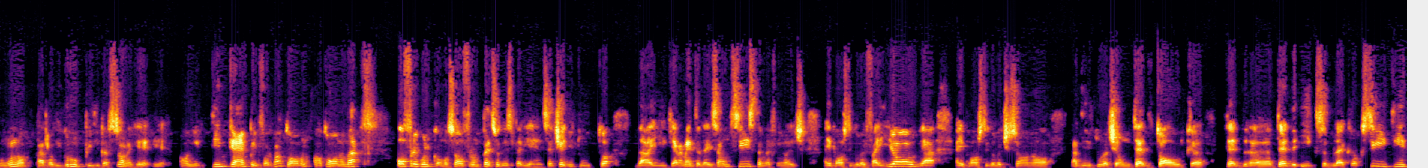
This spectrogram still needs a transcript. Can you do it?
ognuno parlo di gruppi di persone che eh, ogni team camp in forma autonoma offre qualcosa, offre un pezzo di esperienza, c'è di tutto, dai, chiaramente dai sound system fino ai, ai, posti dove fai yoga, ai posti dove ci sono, addirittura c'è un TED Talk, TED, uh, TEDx Black Rock City,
